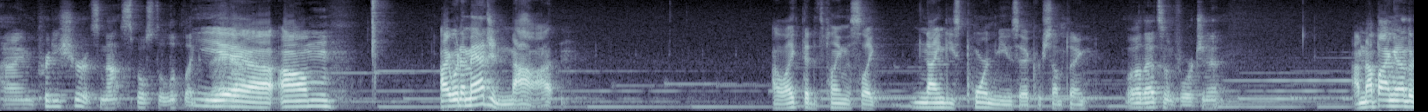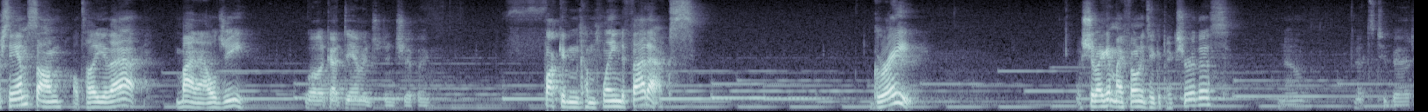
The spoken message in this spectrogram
I'm pretty sure it's not supposed to look like that. Yeah, um I would imagine not. I like that it's playing this like 90s porn music or something. Well, that's unfortunate. I'm not buying another Samsung, I'll tell you that. I'm buying an LG. Well, it got damaged in shipping. Fucking complain to FedEx. Great. Should I get my phone and take a picture of this? No, that's too bad.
